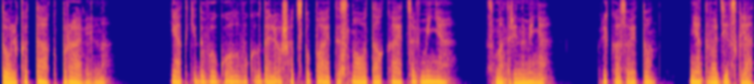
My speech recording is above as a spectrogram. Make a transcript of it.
только так правильно». Я откидываю голову, когда Лёша отступает и снова толкается в меня. «Смотри на меня», — приказывает он. «Не отводи взгляд.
